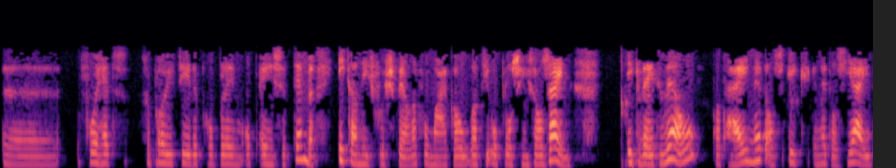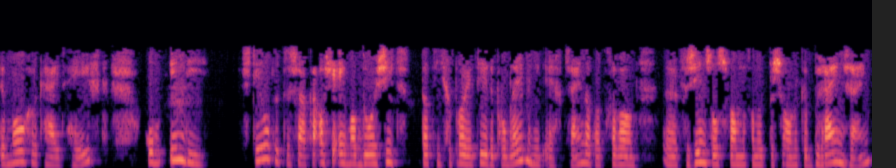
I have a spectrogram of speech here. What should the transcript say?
uh, voor het geprojecteerde probleem op 1 september. Ik kan niet voorspellen voor Marco wat die oplossing zal zijn. Ik weet wel dat hij, net als ik en net als jij, de mogelijkheid heeft om in die stilte te zakken als je eenmaal doorziet dat die geprojecteerde problemen niet echt zijn, dat dat gewoon uh, verzinsels van, van het persoonlijke brein zijn.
